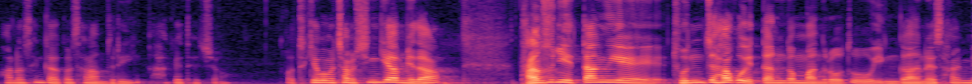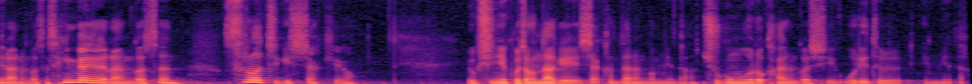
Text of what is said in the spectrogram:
하는 생각을 사람들이 하게 되죠. 어떻게 보면 참 신기합니다. 단순히 이 땅 위에 존재하고 있다는 것만으로도 인간의 삶이라는 것은 생명이라는 것은 쓰러지기 시작해요. 육신이 고장나기 시작한다는 겁니다. 죽음으로 가는 것이 우리들입니다.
